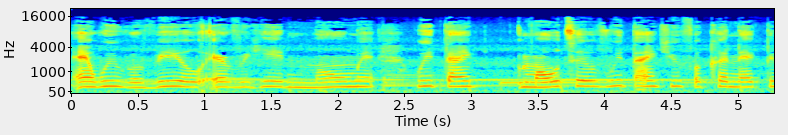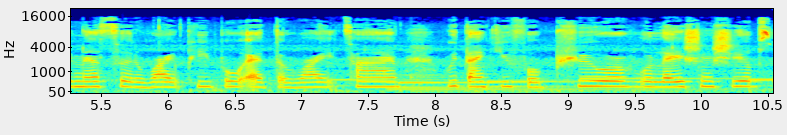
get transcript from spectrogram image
and we reveal every hidden moment. We thank motive. We thank you for connecting us to the right people at the right time. We thank you for pure relationships.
